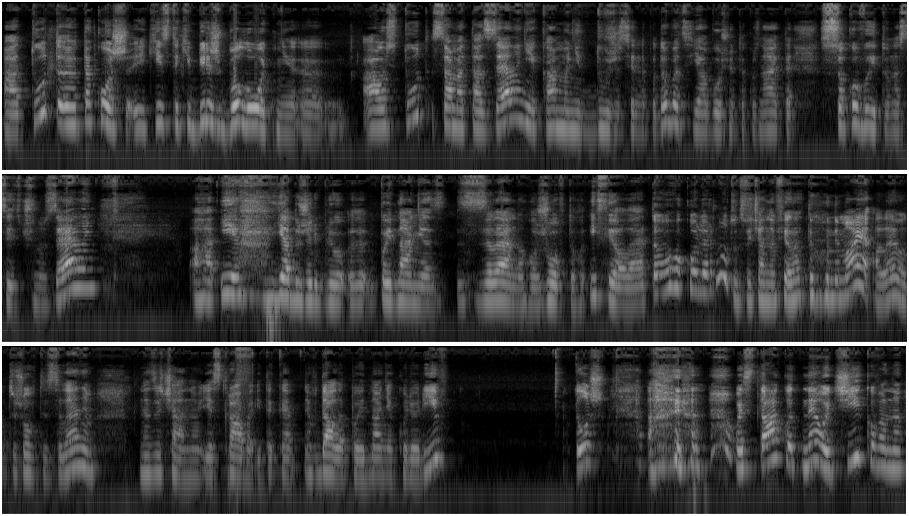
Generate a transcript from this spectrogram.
А тут е, також якісь такі більш болотні. А ось тут саме та зелень, яка мені дуже сильно подобається. Я обожнюю таку, знаєте, соковиту насичену зелень. А, і я дуже люблю е, поєднання зеленого, жовтого і фіолетового кольору. Ну, тут, звичайно, фіолетового немає, але от жовтий з зеленим надзвичайно яскраве і таке вдале поєднання кольорів. Тож, ось так от неочікувано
